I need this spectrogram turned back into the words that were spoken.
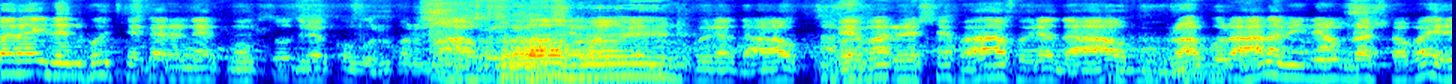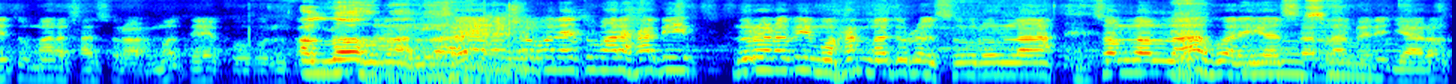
বাড়াইলেন প্রত্যেকের নেক মকসুদ রে কবুল করে দাও বেমার রে শেফা করে দাও। রব্বুল আলামিন আমরা সবাই রে তোমার খাস রহমতে কবুল তোমার হাবিব নূর নবী মুহাম্মদুর রাসূলুল্লাহ সাল্লাল্লাহু আলাইহি ওয়াসাল্লামের জিয়ারত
